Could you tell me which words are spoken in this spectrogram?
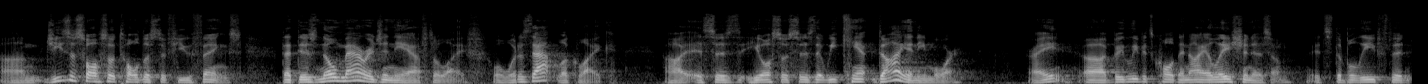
Um, Jesus also told us a few things that there's no marriage in the afterlife. Well, what does that look like? Uh, it says he also says that we can't die anymore, right? Uh, I believe it's called annihilationism. It's the belief that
